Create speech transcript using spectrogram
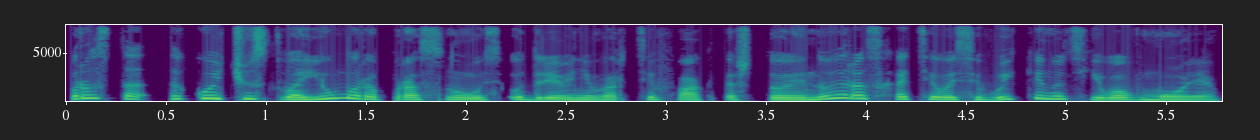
Просто такое чувство юмора проснулось у древнего артефакта, что иной раз хотелось выкинуть его в море.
